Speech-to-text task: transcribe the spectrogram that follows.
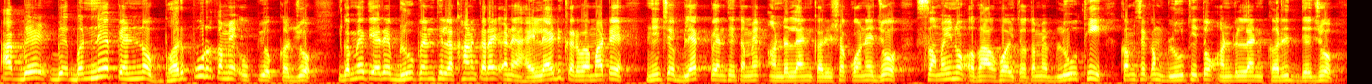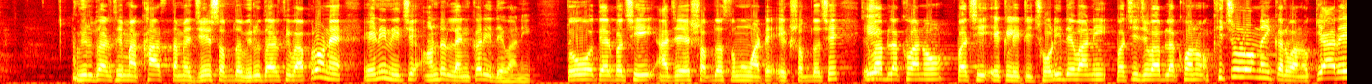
આ બે, બે- બંને પેનનો ભરપૂર તમે ઉપયોગ કરજો. ગમે ત્યારે બ્લુ પેનથી લખાણ કરાય અને હાઇલાઇટ કરવા માટે નીચે બ્લેક પેનથી તમે અંડરલાઈન કરી શકો અને જો સમયનો અભાવ હોય તો તમે બ્લુથી કમસે કમ બ્લૂથી તો અંડરલાઈન કરી જ દેજો. વિરુદ્ધાર્થીમાં ખાસ તમે જે શબ્દ વિરુદ્ધાર્થી વાપરો ને એની નીચે અંડરલાઈન કરી દેવાની. તો ત્યાર પછી આજે શબ્દ સમૂહ માટે એક શબ્દ છે જવાબ લખવાનો પછી એક લીટી છોડી દેવાની પછી જવાબ લખવાનો ખીચડો નહીં કરવાનો ક્યારે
